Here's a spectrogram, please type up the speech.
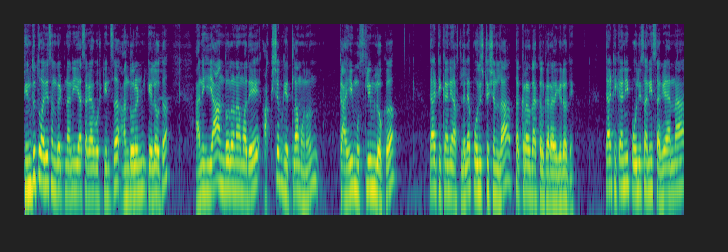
हिंदुत्ववादी संघटनांनी या सगळ्या गोष्टींचं आंदोलन केलं होतं. आणि या आंदोलनामध्ये आक्षेप घेतला म्हणून काही मुस्लिम लोक त्या ठिकाणी असलेल्या पोलीस स्टेशनला तक्रार दाखल करायला गेले होते. त्या ठिकाणी पोलिसांनी सगळ्यांना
